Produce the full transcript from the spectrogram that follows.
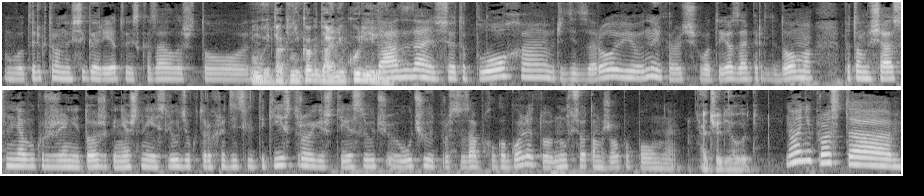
вот, электронную сигарету и сказала, что... Мы так никогда не курили. Да-да-да, все это плохо, вредит здоровью. Ну и, короче, вот ее заперли дома. Потом сейчас у меня в окружении тоже, конечно, есть люди, у которых родители такие строгие, что если уч- учуют просто запах алкоголя, то, ну, все там жопа полная. А что делают? Ну, они просто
